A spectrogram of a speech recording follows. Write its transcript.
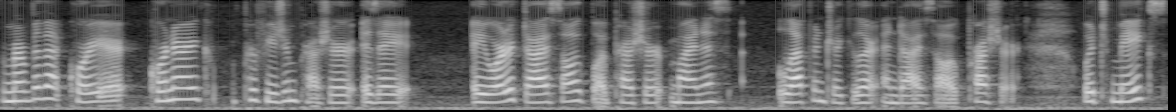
Remember that coronary perfusion pressure is a aortic diastolic blood pressure minus left ventricular end diastolic pressure, which makes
